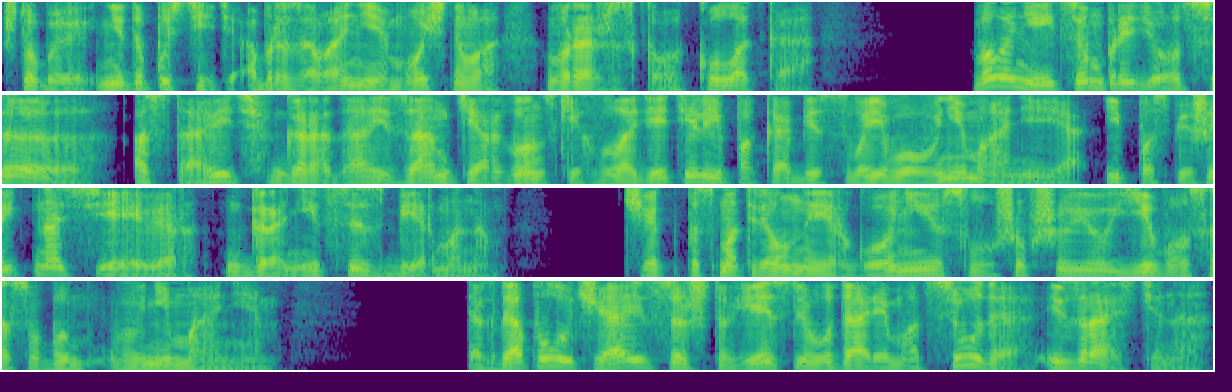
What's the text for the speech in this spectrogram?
чтобы не допустить образования мощного вражеского кулака. Волонейцам придется оставить города и замки аргонских владетелей пока без своего внимания и поспешить на север, к границе с Бирманом. Чек посмотрел на Иргонию, слушавшую его с особым вниманием. «Тогда получается, что если ударим отсюда, из Растина,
